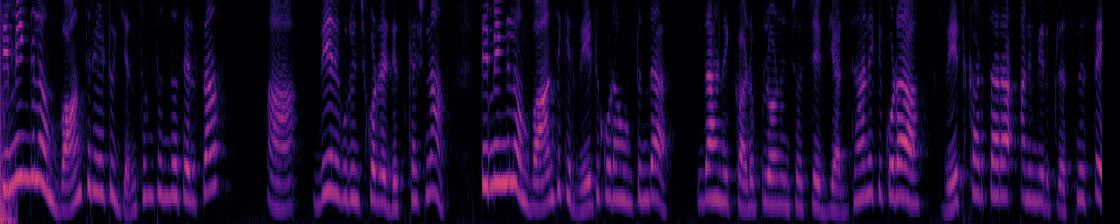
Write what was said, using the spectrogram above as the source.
తిమింగలం వాంతి రేటు ఎంత ఉంటుందో తెలుసా దీని గురించి కూడా డిస్కషనా? తిమింగలం వాంతికి రేటు కూడా ఉంటుందా? దాని కడుపులో నుంచి వచ్చే వ్యర్థానికి కూడా రేట్ కడతారా అని మీరు ప్రశ్నిస్తే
